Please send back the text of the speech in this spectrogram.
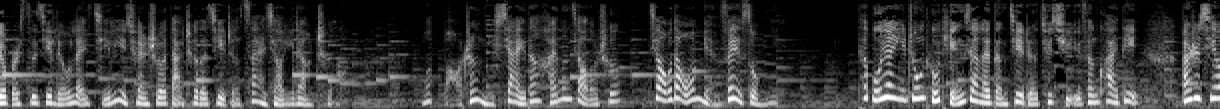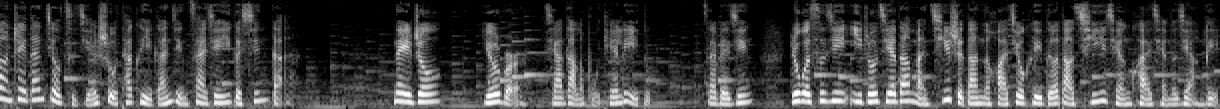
，Uber 司机刘磊极力劝说打车的记者再叫一辆车。我保证你下一单还能叫到车，叫不到我免费送你。他不愿意中途停下来等记者去取一份快递，而是希望这单就此结束，他可以赶紧再接一个新单。那周，Uber 加大了补贴力度，在北京，如果司机一周接单满七十单的话，就可以得到七千块钱的奖励。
